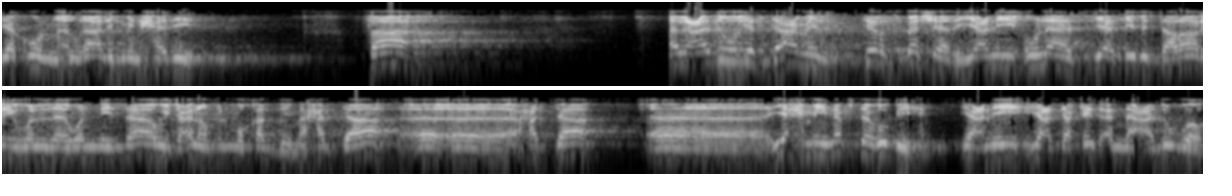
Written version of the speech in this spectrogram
يكون الغالب من حديد. فالعدو يستعمل ترس بشري يعني أناس يأتي بالدراري والنساء ويجعلهم في المقدمة حتى حتى يحمي نفسه بهم. يعني يعتقد أن عدوه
